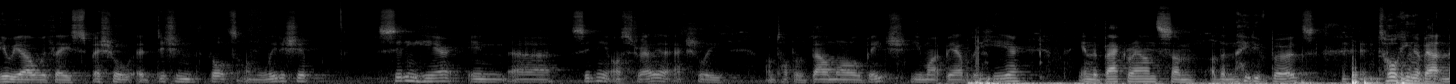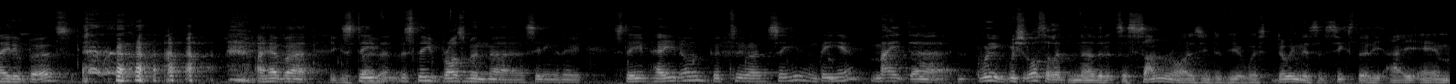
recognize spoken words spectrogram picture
Here we are with a special edition Thoughts on Leadership, sitting here in uh, Sydney, Australia, actually on top of Balmoral Beach. You might be able to hear in the background some of the native birds talking about native birds. I have uh, Steve, Steve Brossman uh, sitting with me. Steve, how you doing? Good to uh, see you and be here, mate. Uh, we, we should also let them know that it's a sunrise interview. We're doing this at six thirty a.m.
